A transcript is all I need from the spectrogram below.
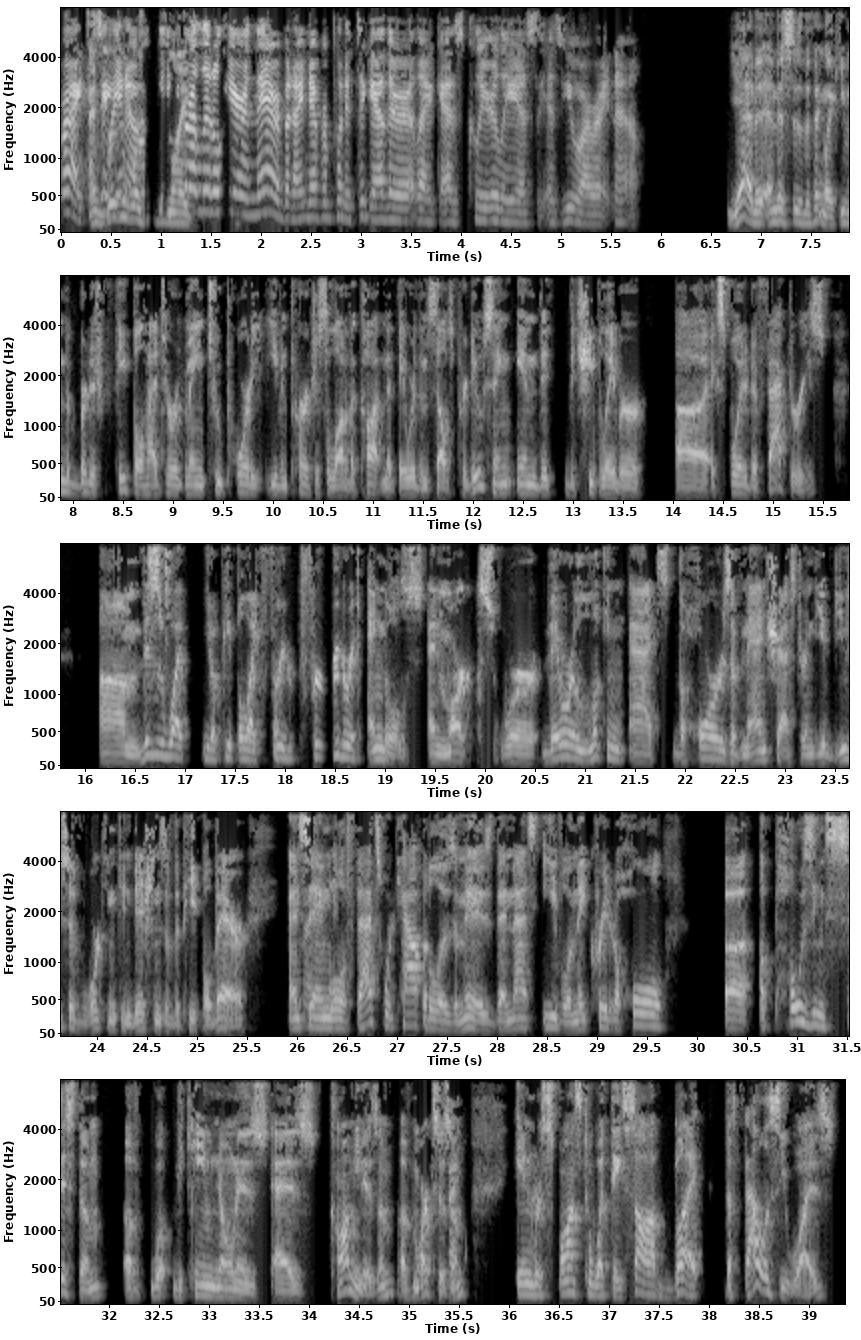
Right. And you know, you like, a little here and there, but I never put it together like as clearly as, as you are right now. Yeah, and this is the thing. Like even the British people had to remain too poor to even purchase a lot of the cotton that they were themselves producing in the, the cheap labor, uh, exploitative factories. Um, this is what, you know, people like Friedrich Engels and Marx were, they were looking at the horrors of Manchester and the abusive working conditions of the people there and right. saying, well, if that's what capitalism is, then that's evil. And they created a whole, uh, opposing system of what became known as, as communism, of Marxism, right. in response to what they saw. But the fallacy was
